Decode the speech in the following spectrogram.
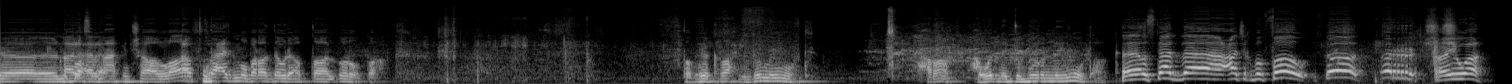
آه، نتواصل. معك إن شاء الله عفواً. بعد مباراة دوري أبطال أوروبا. طب هيك راح بدون ما يموت. حرام. عودنا الجمهور إنه يموت هذا. أستاذ عاشق بفو أستاذ أيوه.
